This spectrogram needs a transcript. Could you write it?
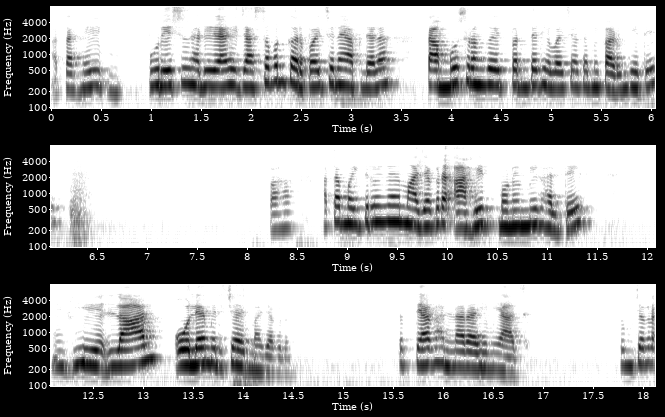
आता हे पुरेसे झालेले आहे. जास्त पण करपायचे नाही आपल्याला. तांबूस रंग येतपर्यंत ठेवायचे. आता मी काढून घेते. पहा आता मैत्रिणी माझ्याकडे आहेत म्हणून मी घालते. ही लाल ओल्या मिरच्या आहेत माझ्याकडं. तर त्या घालणार आहे मी आज. तुमच्याकडे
